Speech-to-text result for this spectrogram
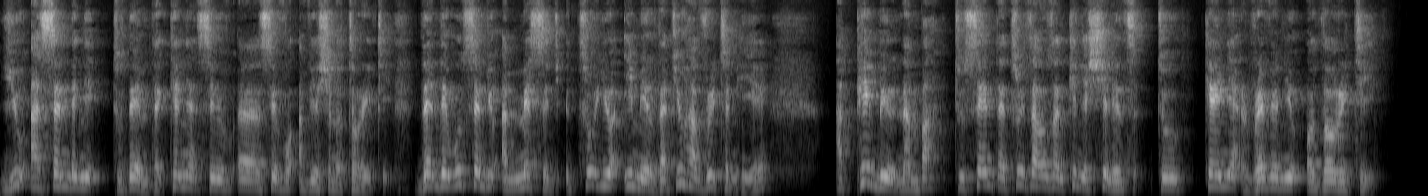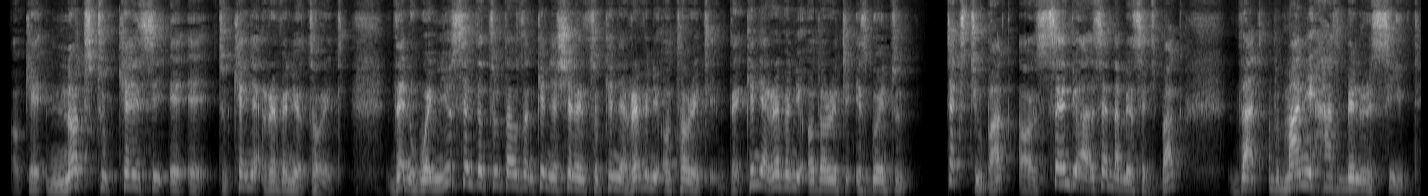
You are sending it to them, the Kenya Civil, uh, Civil Aviation Authority. Then they will send you a message through your email that you have written here, a pay bill number to send the 3,000 Kenya shillings to Kenya Revenue Authority okay, not to KCAA, to Kenya Revenue Authority. Then when you send the 2,000 Kenya shillings to Kenya Revenue Authority, the Kenya Revenue Authority is going to text you back or send you send a message back that money has been received.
